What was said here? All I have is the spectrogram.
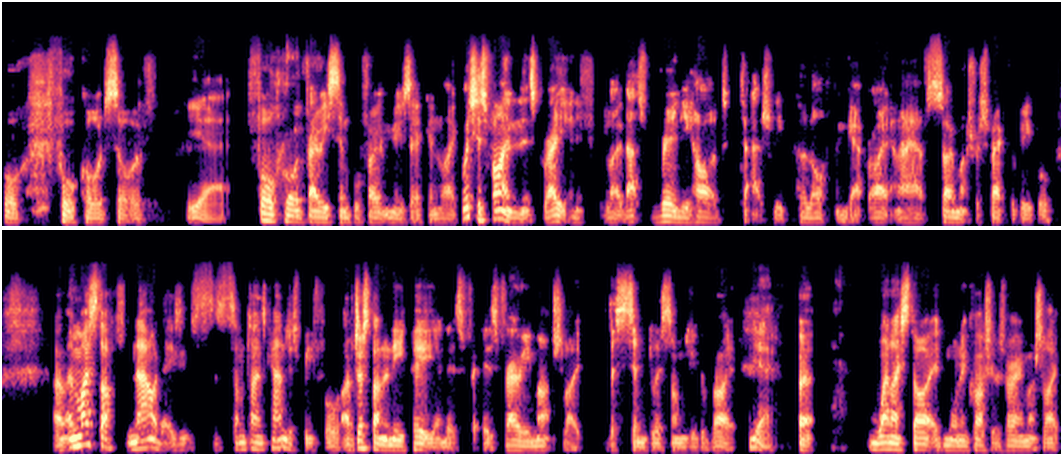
four four chord sort of yeah, four chord very simple folk music and like which is fine and it's great. And if like that's really hard to actually pull off and get right. And i have so much respect for people um, and my stuff nowadays it sometimes can just be full i've just done an ep and it's it's very much like the simplest songs you could write yeah, But when I started Morning Crush, it was very much like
